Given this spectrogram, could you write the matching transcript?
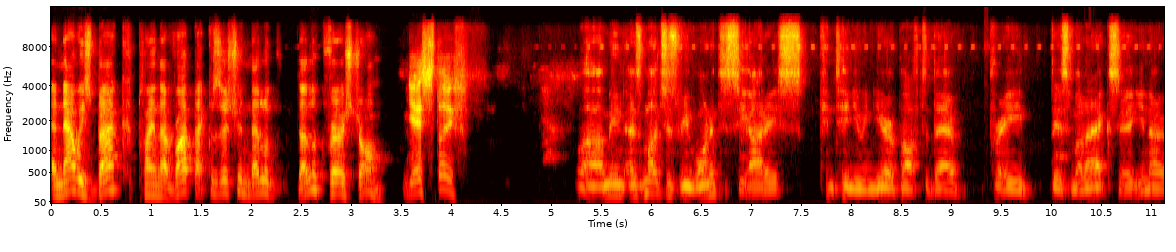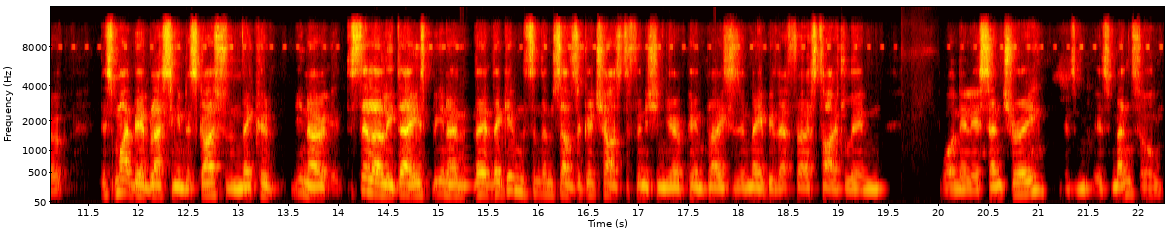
and now he's back playing that right back position. They look they look very strong. Yes, Steve. Well, I mean, as much as we wanted to see Aris continue in Europe after their pretty dismal exit, you know, this might be a blessing in disguise for them. They could, you know, it's still early days, but you know, they're, they're giving themselves a good chance to finish in European places and maybe their first title in what nearly a century. It's it's mental.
